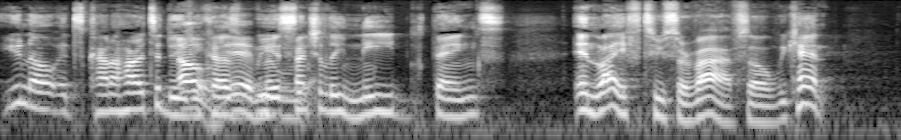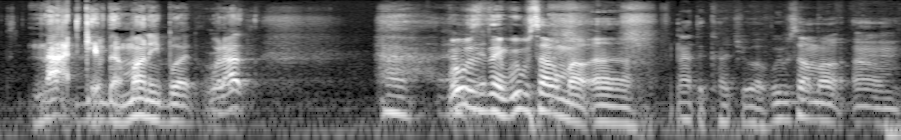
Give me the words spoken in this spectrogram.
you know, it's kind of hard to do Oh, because yeah, we but we- essentially need things in life to survive. So we can't not give them money. But without, What was the thing we was talking about? Uh, not to cut you off. We were talking about um,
